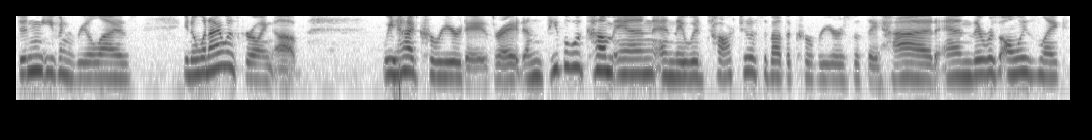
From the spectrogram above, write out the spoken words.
didn't even realize, you know, when I was growing up, we had career days, right? And people would come in and they would talk to us about the careers that they had, and there was always like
